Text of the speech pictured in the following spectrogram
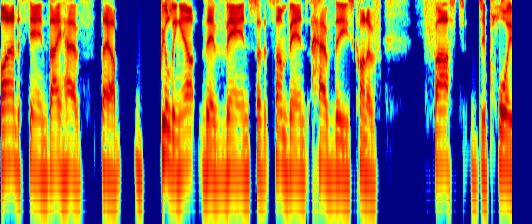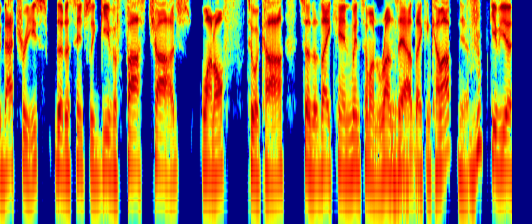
I understand they have they are building out their vans so that some vans have these kind of fast deploy batteries that essentially give a fast charge one off to a car so that they can when someone runs Mm. out they can come up Yeah. zoop, give you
